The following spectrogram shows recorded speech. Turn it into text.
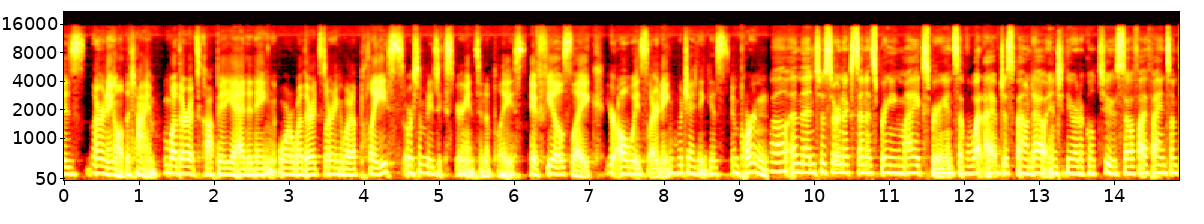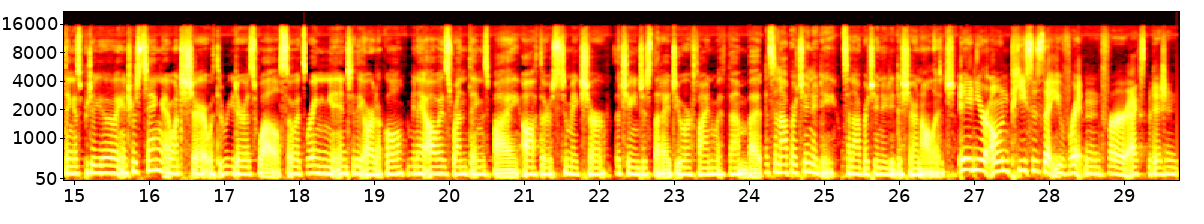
is learning all the time, whether it's copy editing or whether it's learning about a place or somebody's experience in a place. It feels like you're always learning, which I think is important. Well, and then to a certain extent, it's bringing my experience of what I've just found out into the article too. So if I find something is particularly interesting, I want to share it with the reader as well. So it's bringing it into the article. I mean, I always run things by authors to make sure the changes that I do are fine with them, but it's an opportunity. It's an opportunity to share knowledge. In your own pieces that you've written for Expedition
